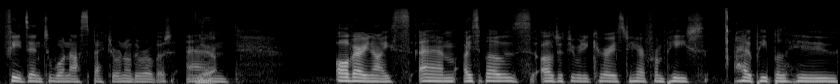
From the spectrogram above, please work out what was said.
feeds into one aspect or another of it. Um, Yeah. All very nice. Um, I suppose I'll just be really curious to hear from Pete how people who,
